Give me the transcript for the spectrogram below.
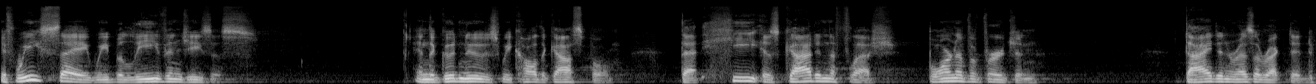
If we say we believe in Jesus, and the good news we call the gospel that he is God in the flesh, born of a virgin, died and resurrected,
